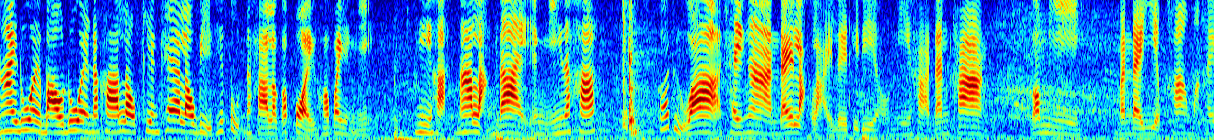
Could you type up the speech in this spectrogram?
ง่ายด้วยเบาด้วยนะคะ เราเพียงแค่เราบีบให้สุดนะคะ แล้วก็ปล่อยเขาไปอย่างนี้ นี่ค่ะ หน้าหลังได้อย่างนี้นะคะ ก็ถือว่าใช้งานได้หลากหลายเลยทีเดียวนี่ค่ะ ด้านข้างก็มีบันไดเหยียบข้างมาให้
